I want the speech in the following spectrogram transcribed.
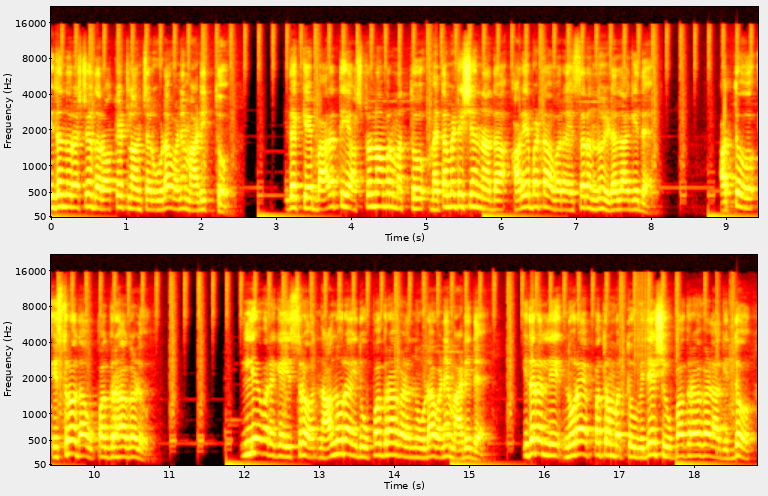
ಇದನ್ನು ರಷ್ಯಾದ ರಾಕೆಟ್ ಲಾಂಚರ್ ಉಡಾವಣೆ ಮಾಡಿತ್ತು. ಇದಕ್ಕೆ ಭಾರತೀಯ ಆಸ್ಟ್ರೋನಾಮರ್ ಮತ್ತು ಮ್ಯಾಥಮೆಟಿಷಿಯನ್ ಆದ ಆರ್ಯಭಟ ಅವರ ಹೆಸರನ್ನು ಇಡಲಾಗಿದೆ. ಹತ್ತು ಇಸ್ರೋದ ಉಪಗ್ರಹಗಳು. ಇಲ್ಲಿಯವರೆಗೆ ಇಸ್ರೋ ನಾಲ್ನೂರ ಐದು ಉಪಗ್ರಹಗಳನ್ನು ಉಡಾವಣೆ ಮಾಡಿದೆ. ಇದರಲ್ಲಿ ನೂರ ಎಪ್ಪತ್ತೊಂಬತ್ತು ವಿದೇಶಿ ಉಪಗ್ರಹಗಳಾಗಿದ್ದು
